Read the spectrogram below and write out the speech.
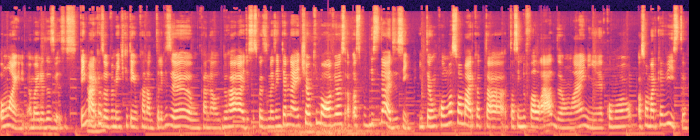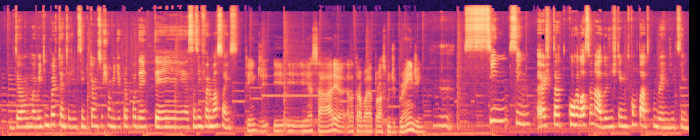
online, a maioria das vezes. Tem marcas, uhum. obviamente, que tem o canal de televisão, o canal do rádio, essas coisas, mas a internet é o que move as, as publicidades, assim. Então, como a sua marca tá, tá sendo falada online, é como a sua marca é vista. Então, é muito importante a gente sempre ter um social media para poder ter essas informações. Entendi. E, e, e, essa área, ela trabalha próximo de branding? Sim, sim. Eu acho que tá correlacionado. A gente tem muito contato com branding, sim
